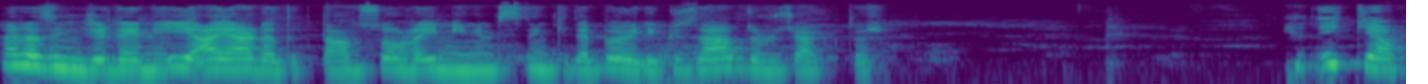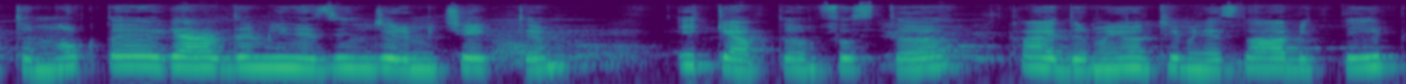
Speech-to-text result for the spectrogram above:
Ara zincirlerini iyi ayarladıktan sonra eminim sizinki de böyle güzel duracaktır İlk yaptığım noktaya geldim. Yine zincirimi çektim. İlk yaptığım fıstığı kaydırma yöntemiyle sabitleyip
